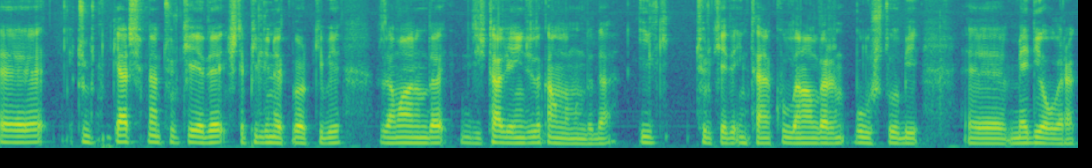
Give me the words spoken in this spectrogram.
E, çünkü gerçekten Türkiye'de işte Pilli Network gibi zamanında dijital yayıncılık anlamında da ilk Türkiye'de internet kullananların buluştuğu bir e, medya olarak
